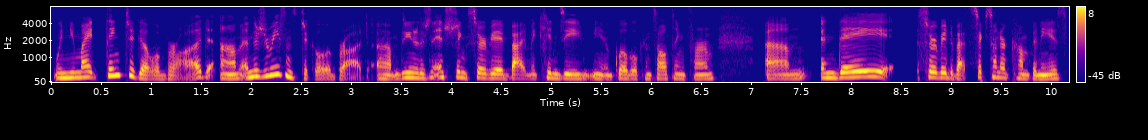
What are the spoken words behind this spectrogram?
when you might think to go abroad, um, and there's reasons to go abroad. Um, you know, there's an interesting survey by McKinsey, you know, global consulting firm, um, and they surveyed about 600 companies,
